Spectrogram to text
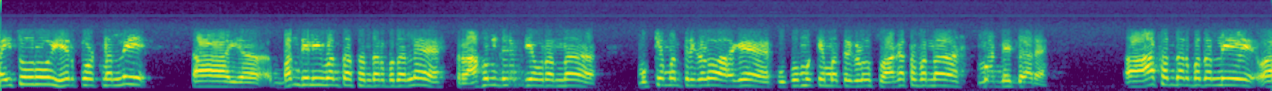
ಮೈಸೂರು ಏರ್ಪೋರ್ಟ್ನಲ್ಲಿ ಬಂದಿಳಿಯುವಂತ ಸಂದರ್ಭದಲ್ಲೇ ರಾಹುಲ್ ಗಾಂಧಿ ಅವರನ್ನ ಮುಖ್ಯಮಂತ್ರಿಗಳು ಹಾಗೆ ಉಪಮುಖ್ಯಮಂತ್ರಿಗಳು ಸ್ವಾಗತವನ್ನ ಮಾಡಲಿದ್ದಾರೆ ಆ ಆ ಸಂದರ್ಭದಲ್ಲಿ ಆ,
